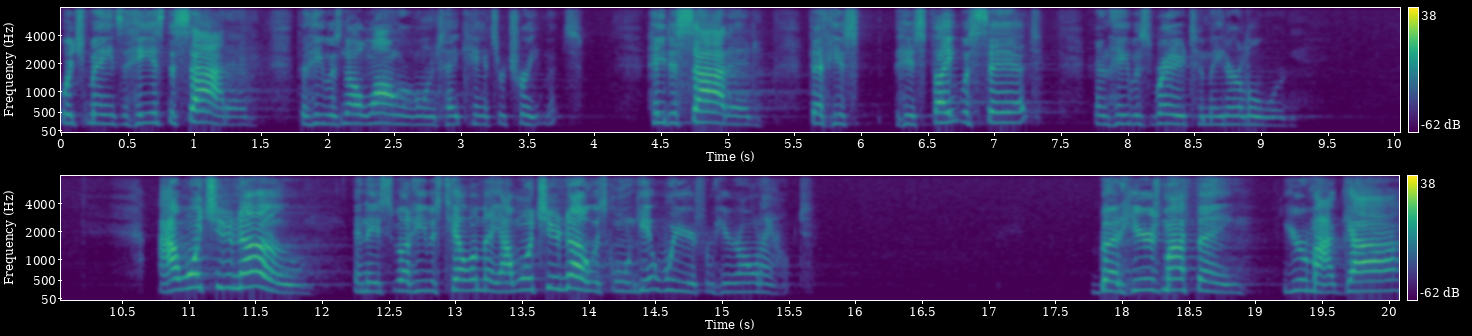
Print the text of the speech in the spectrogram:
which means that he has decided that he was no longer going to take cancer treatments. He decided that his, his fate was set and he was ready to meet our Lord. I want you to know, and this is what he was telling me, I want you to know it's going to get weird from here on out. But here's my thing you're my guy,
